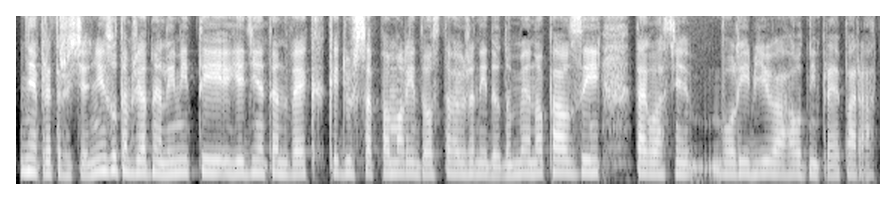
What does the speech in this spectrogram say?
Nepretržite. Nie sú tam žiadne limity. Jedine ten vek, keď už sa pomaly dostávajú ženy do menopauzy, tak vlastne volí býva hodný preparát.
